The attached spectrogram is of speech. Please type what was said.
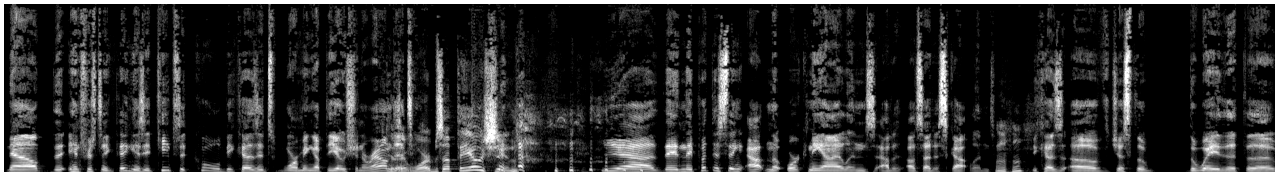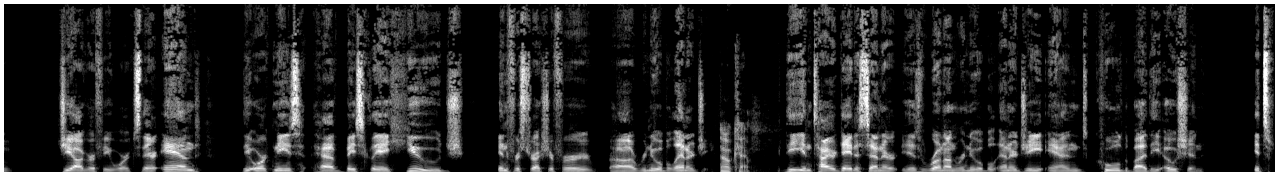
Now, the interesting thing is, it keeps it cool because it's warming up the ocean around it. it warms up the ocean. yeah, then they put this thing out in the Orkney Islands, out of, outside of Scotland. hmm because of just the the way that the geography works there, and the Orkneys have basically a huge infrastructure for uh, renewable energy. Okay. The entire data center is run on renewable energy and cooled by the ocean. It's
